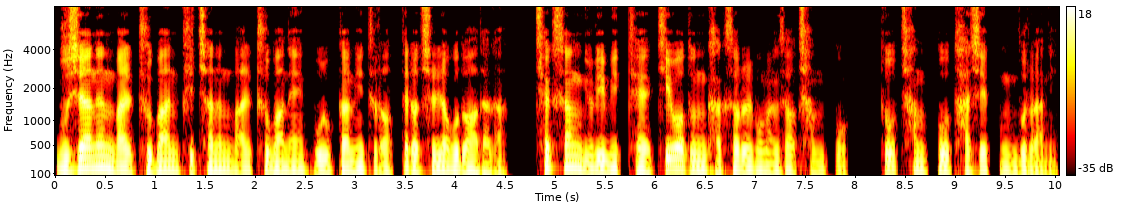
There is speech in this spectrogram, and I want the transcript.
무시하는 말투 반 귀찮은 말투 반에 모욕감이 들어 때려치려고도 하다가 책상 유리 밑에 끼워둔 각서를 보면서 참고 또 참고 다시 공부를 하니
